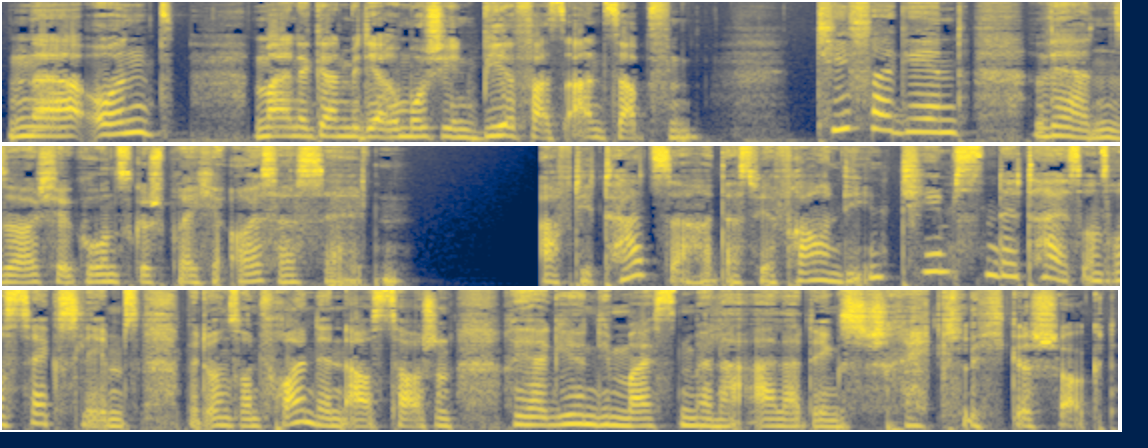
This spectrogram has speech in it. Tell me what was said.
Na und? Meine kann mit ihrer Muschi ein Bierfass anzapfen. Tiefergehend werden solche Grundgespräche äußerst selten. Auf die Tatsache, dass wir Frauen die intimsten Details unseres Sexlebens mit unseren Freundinnen austauschen, reagieren die meisten Männer allerdings schrecklich geschockt.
